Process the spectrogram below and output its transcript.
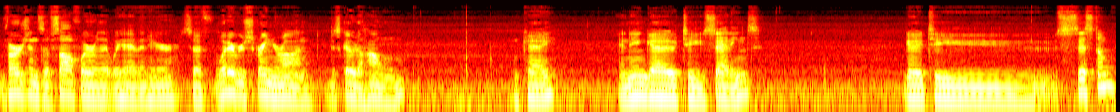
versions of software that we have in here. So if whatever screen you're on, just go to home, okay? And then go to settings, go to system,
